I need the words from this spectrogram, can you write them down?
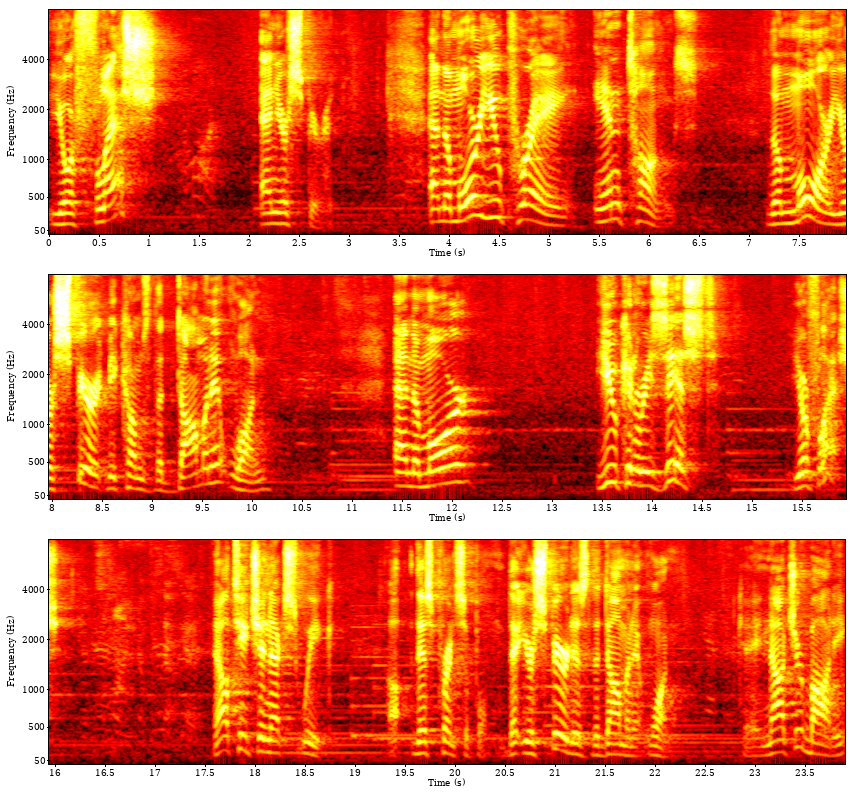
your flesh and your spirit. And the more you pray in tongues, the more your spirit becomes the dominant one, and the more you can resist your flesh. And I'll teach you next week uh, this principle that your spirit is the dominant one, okay, not your body.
